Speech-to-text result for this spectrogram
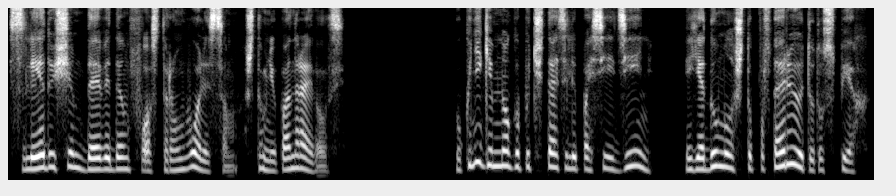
следующим Дэвидом Фостером Уоллесом, что мне понравилось. У книги много почитателей по сей день, и я думал, что повторю этот успех.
